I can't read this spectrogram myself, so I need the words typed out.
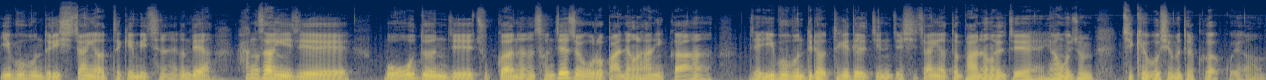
이 부분들이 시장에 어떻게 미치느냐. 근데 항상 이제 모든 이제 주가는 선제적으로 반영을 하니까 이제 이 부분들이 어떻게 될지는 이제 시장의 어떤 반응을 이제 향후에 좀 지켜보시면 될 것 같고요.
